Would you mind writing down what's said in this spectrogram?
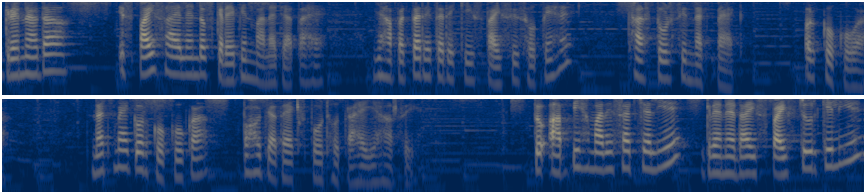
Grenada spice island of Caribbean माना जाता है यहाँ पर तरह तरह के स्पाइसेस होते हैं खास तौर से नटमैग और कोकोआ नटमैग और कोको का बहुत ज़्यादा एक्सपोर्ट होता है यहाँ से तो आप भी हमारे साथ चलिए ग्रेनाडा स्पाइस टूर के लिए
